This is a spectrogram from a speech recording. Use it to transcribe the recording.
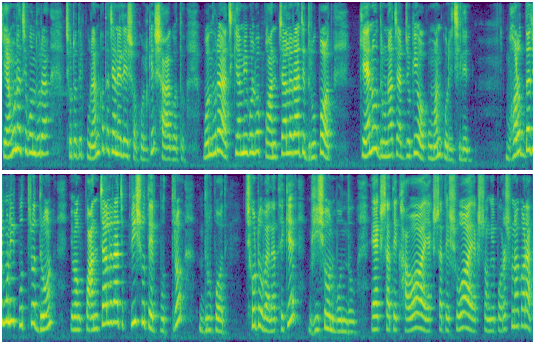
কেমন আছে বন্ধুরা? ছোটদের পুরাণ কথা চ্যানেলে সকলকে স্বাগত। বন্ধুরা, আজকে আমি বলব পাঞ্চালরাজ ধ্রুপদ কেন দ্রোণাচার্যকে অপমান করেছিলেন? ভরদ্বাজমণির পুত্র দ্রোণ এবং পাঞ্চালরাজ পৃষুতের পুত্র দ্রুপদ ছোটবেলা থেকে ভীষণ বন্ধু। একসাথে খাওয়া, একসাথে শোয়া, একসঙ্গে পড়াশোনা করা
